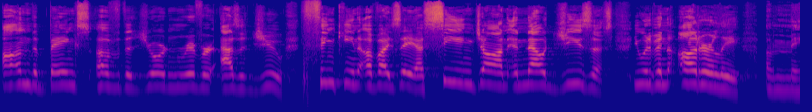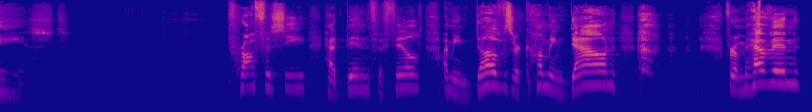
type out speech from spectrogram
on the banks of the Jordan River as a Jew, thinking of Isaiah, seeing John, and now Jesus? You would have been utterly amazed. Prophecy had been fulfilled. I mean, doves are coming down from heaven.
